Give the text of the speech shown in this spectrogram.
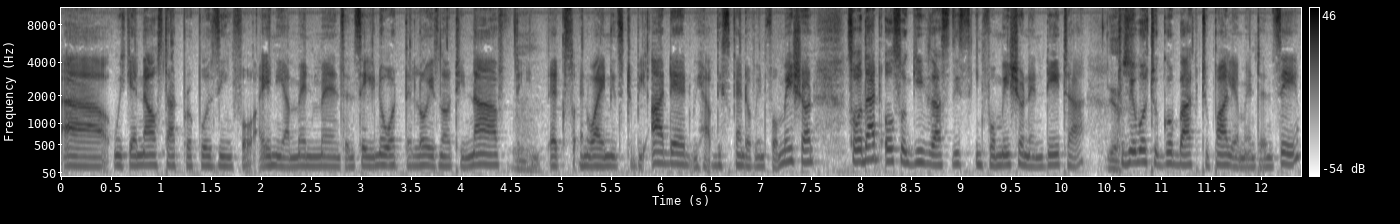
Uh, we can now start proposing for any amendments and say, you know what, the law is not enough, Mm. X and Y needs to be added. We have this kind of information. So that also gives us this information and data Yes. to be able to go back to Parliament and say,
